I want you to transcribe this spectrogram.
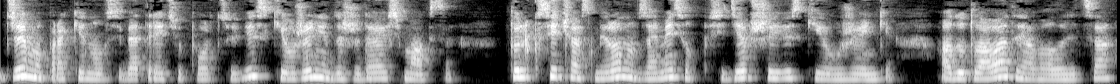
Джем опрокинул в себя третью порцию виски, уже не дожидаясь Макса. Только сейчас Миронов заметил посидевшие виски у Женьки, а дутловатый овал лица,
